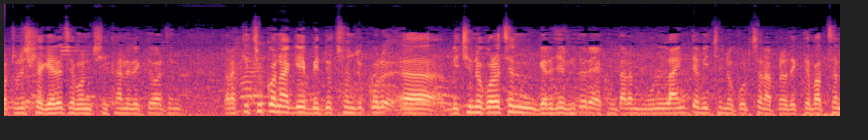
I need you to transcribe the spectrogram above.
অটোরিক্সা গ্যারেজ এবং সেখানে দেখতে পাচ্ছেন তারা কিছুক্ষণ আগে বিদ্যুৎ সংযোগ করে বিচ্ছিন্ন করেছেন। গ্যারেজের ভিতরে এখন তারা মূল লাইনটা বিচ্ছিন্ন করছেন। আপনারা দেখতে পাচ্ছেন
